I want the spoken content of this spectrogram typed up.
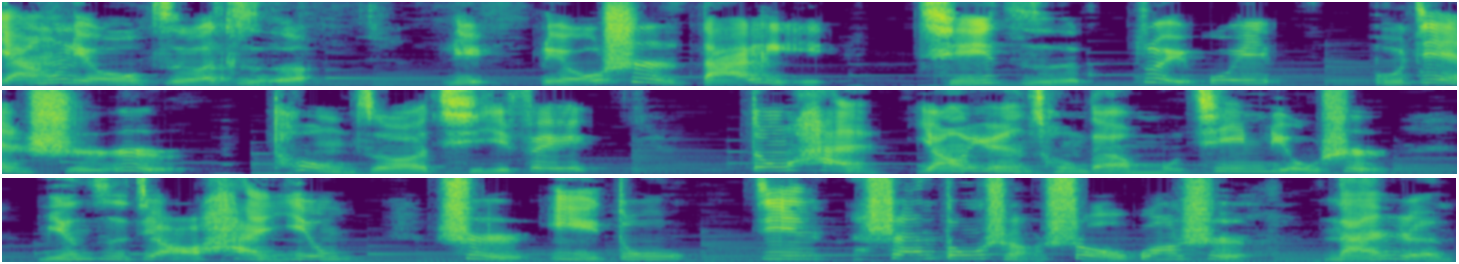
杨刘则子，刘刘氏达理，其子罪归，不见时日，痛则其非。东汉杨元从的母亲刘氏，名字叫汉英，是义都（今山东省寿光市）南人，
